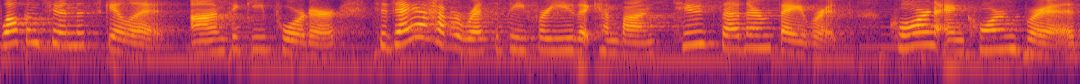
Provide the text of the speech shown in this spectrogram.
Welcome to In the Skillet. I'm Vicki Porter. Today I have a recipe for you that combines two southern favorites, corn and cornbread.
